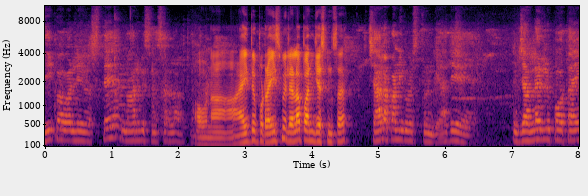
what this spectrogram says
దీపావళి వస్తే నాలుగు సంవత్సరాలు అవుతుంది. అవునా? అయితే ఇప్పుడు రైస్ మిల్ ఎలా పనిచేస్తుంది సార్? చాలా పనికి వస్తుంది. అది జల్లెర్లు పోతాయి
